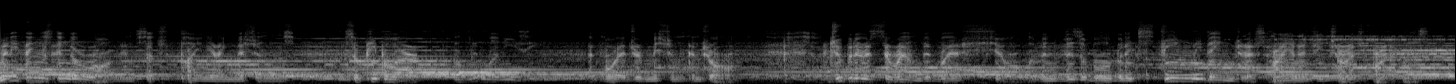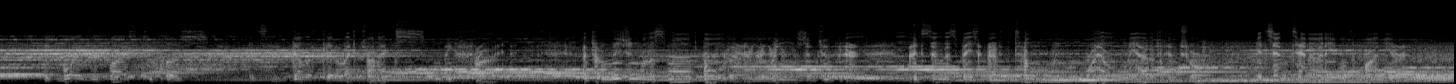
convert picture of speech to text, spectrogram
Many things can go wrong in such pioneering missions, so people are a little uneasy at Voyager mission control. Jupiter is surrounded by a shell of invisible but extremely dangerous high-energy charged particles. If Voyager flies too close, its delicate electronics will be fried. A collision with a small boulder in the rings of Jupiter could send the spacecraft tumbling wildly out of control. Its antenna unable to find the Earth.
